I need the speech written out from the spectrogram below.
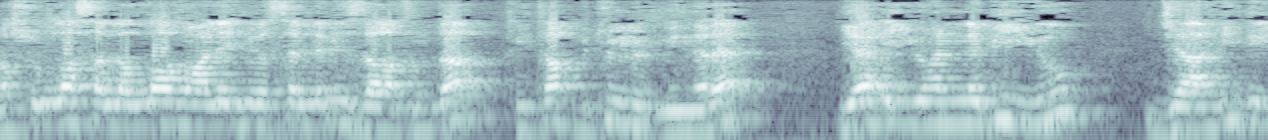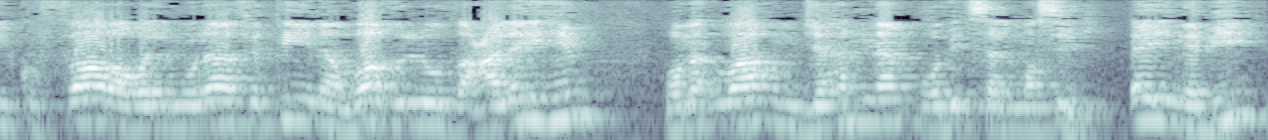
Resulullah sallallahu aleyhi ve sellemin zatında hitap bütün müminlere Ya eyyühen nebiyyü Cahidil kuffara vel munafikine vagluz aleyhim ve me'vahum cehennem ve bi'sel masir. Ey Nebi,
